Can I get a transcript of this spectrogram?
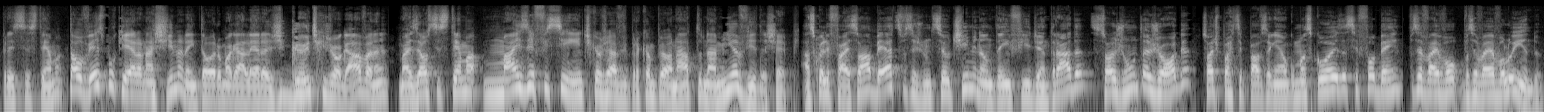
pra esse sistema. Talvez porque era na China, né? Então era uma galera gigante que jogava, né? Mas é o sistema mais eficiente que eu já vi pra campeonato na minha vida, chefe. As qualifies são abertas, você junta seu time, não tem fee de entrada, só junta, joga, só de participar você ganha algumas coisas, se for bem, você vai, você vai evoluindo.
